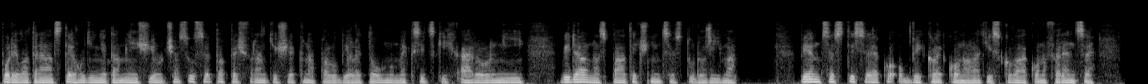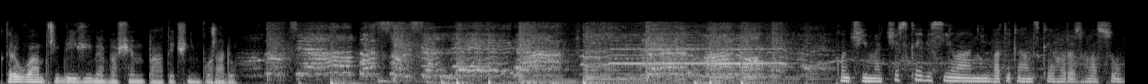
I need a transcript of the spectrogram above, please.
Po 19. hodině tamnějšího času se papež František na palubě letounu mexických aerolinií vydal na zpáteční cestu do Říma. Během cesty se jako obvykle konala tisková konference, kterou vám přiblížíme v našem pátečním pořadu. Končíme české vysílání vatikánského rozhlasu.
